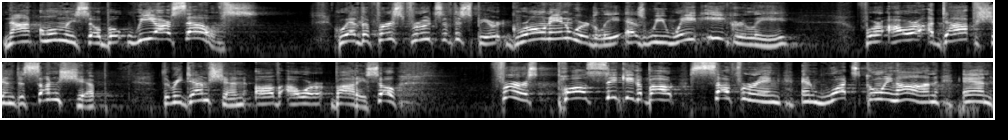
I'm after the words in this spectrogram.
Not only so, but we ourselves, who have the first fruits of the Spirit, groan inwardly as we wait eagerly for our adoption to sonship, the redemption of our body. So, First, Paul's thinking about suffering and what's going on and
